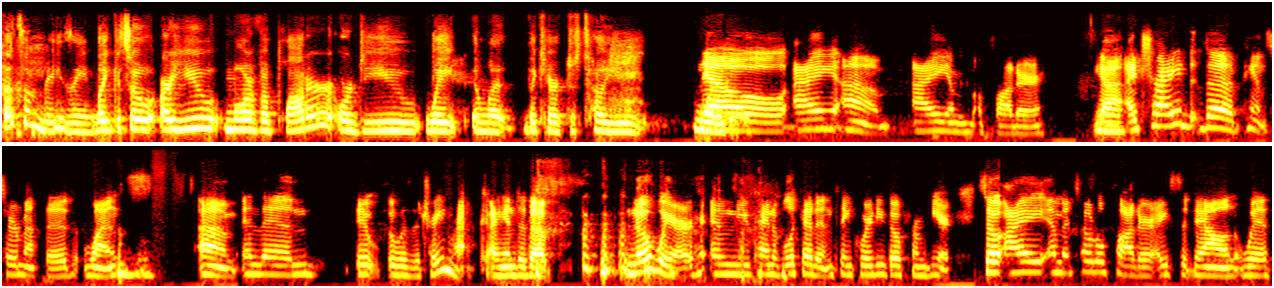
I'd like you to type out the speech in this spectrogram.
That's amazing. Like, so are you more of a plotter or do you wait and let the characters tell you? No, I um I am a plotter. Yeah, yeah. I tried the pantser method once, mm-hmm. um, and then it it was a train wreck. I ended up nowhere, and you kind of look at it and think, where do you go from here? So I am a total plotter. I sit down with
